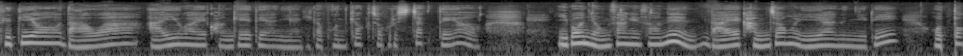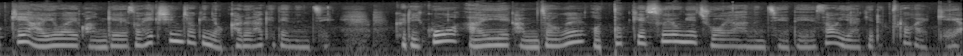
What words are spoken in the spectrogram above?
드디어 나와 아이와의 관계에 대한 이야기가 본격적으로 시작돼요. 이번 영상에서는 나의 감정을 이해하는 일이 어떻게 아이와의 관계에서 핵심적인 역할을 하게 되는지, 그리고 아이의 감정을 어떻게 수용해 주어야 하는지에 대해서 이야기를 풀어갈게요.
